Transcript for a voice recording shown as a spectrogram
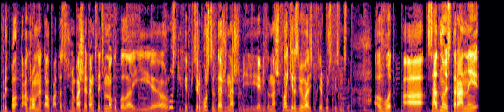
предпол- огромная толпа, достаточно большая. Там, кстати, много было и русских, и петербуржцев, даже наши, я видел, наши флаги развивались, петербургские в смысле. Вот. А, с одной стороны,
